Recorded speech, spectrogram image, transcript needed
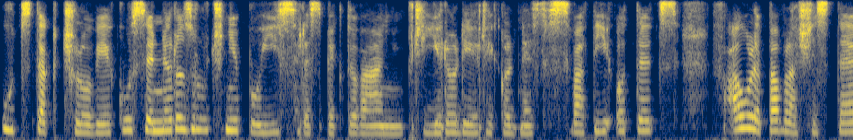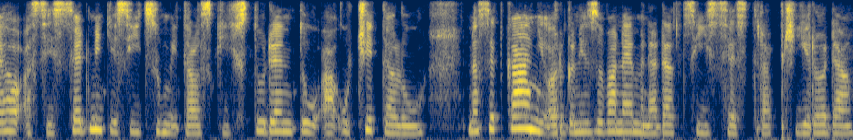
Úcta k člověku se nerozlučně pojí s respektováním přírody, řekl dnes svatý otec v aule Pavla VI. asi sedmi tisícům italských studentů a učitelů na setkání organizovaném nadací Sestra příroda.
